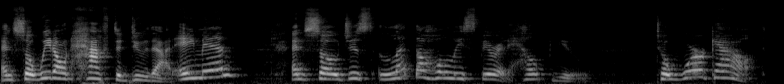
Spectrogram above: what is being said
And so we don't have to do that. Amen? And so just let the Holy Spirit help you to work out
